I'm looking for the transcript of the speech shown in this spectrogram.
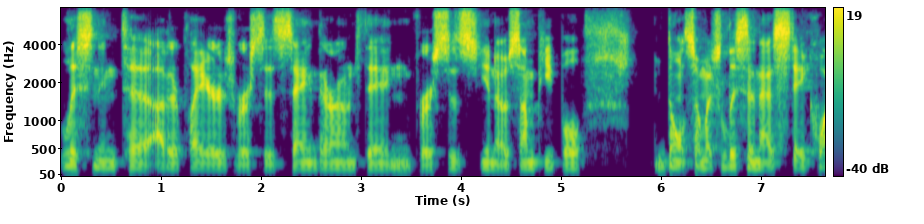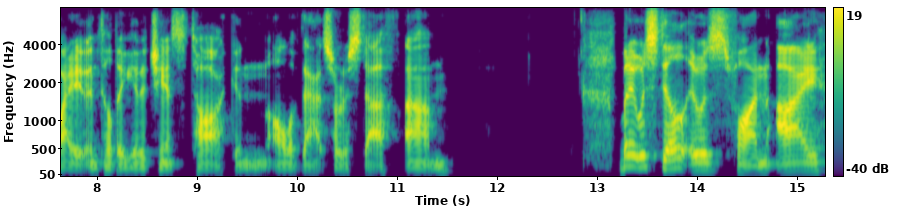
listening to other players versus saying their own thing versus you know some people don't so much listen as stay quiet until they get a chance to talk and all of that sort of stuff. Um, but it was still it was fun. I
